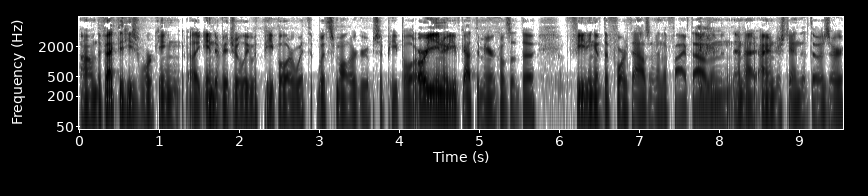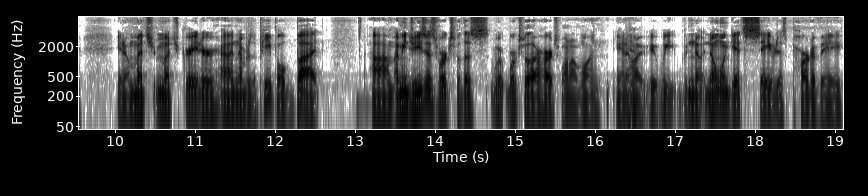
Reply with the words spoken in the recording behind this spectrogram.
Um, the fact that he's working like individually with people or with with smaller groups of people, or you know, you've got the miracles of the feeding of the four thousand and the five thousand, and, and I, I understand that those are you know much much greater uh, numbers of people, but um, I mean, Jesus works with us, works with our hearts one on one. You know, It- we no, no one gets saved as part of a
